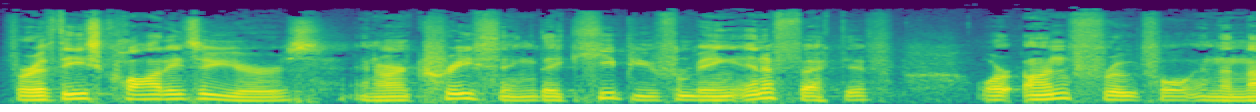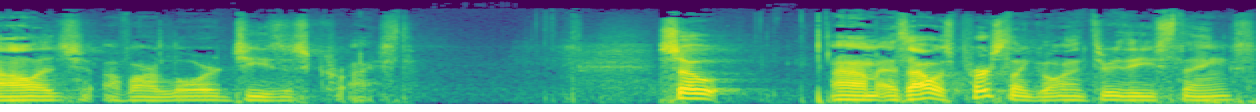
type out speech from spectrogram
For if these qualities are yours and are increasing, they keep you from being ineffective or unfruitful in the knowledge of our Lord Jesus Christ. So, um, as I was personally going through these things,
